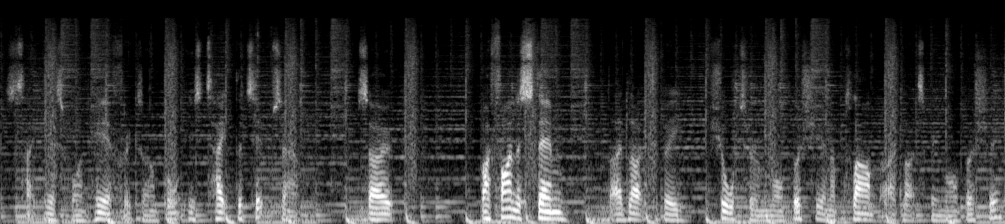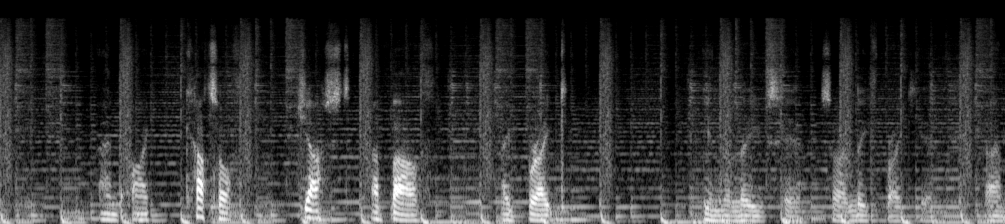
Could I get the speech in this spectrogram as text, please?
let's take this one here for example, is take the tips out. So I find a stem that I'd like to be shorter and more bushy and a plant that I'd like to be more bushy and I cut off just above a break in the leaves here, so a leaf break here. Um,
